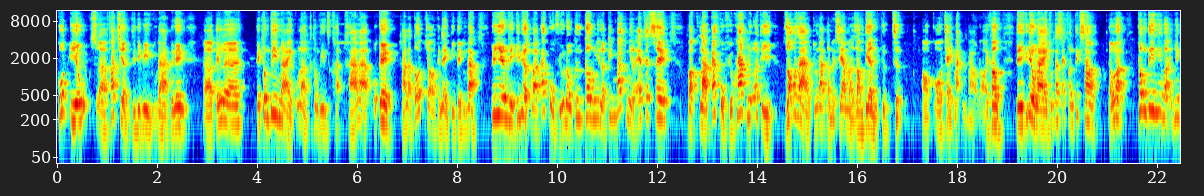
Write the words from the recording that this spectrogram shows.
cốt yếu uh, phát triển GDP của chúng ta. Thế nên uh, cái cái thông tin này cũng là thông tin khá, khá là ok khá là tốt cho cái nền kinh tế chúng ta. Tuy nhiên thì cái việc mà các cổ phiếu đầu tư công như là kinh bắc như là SSC hoặc là các cổ phiếu khác nữa thì rõ ràng chúng ta cần phải xem là dòng tiền thực sự nó có chảy mạnh vào đó hay không. Thì cái điều này chúng ta sẽ phân tích sau, đúng không ạ? Thông tin như vậy nhưng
